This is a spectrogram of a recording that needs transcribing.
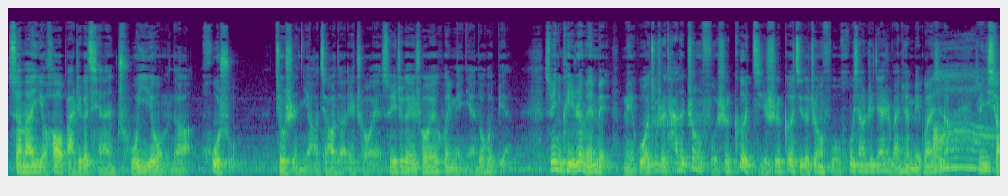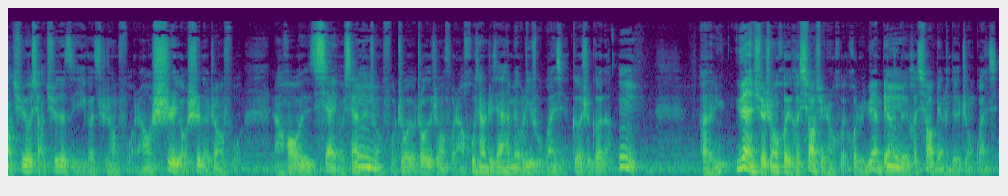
算完以后把这个钱除以我们的户数，就是你要交的 HOA，所以这个 HOA 会每年都会变。所以你可以认为美美国就是它的政府是各级是各级的政府，互相之间是完全没关系的。就你小区有小区的自己一个政府，然后市有市的政府，然后县有县的政府，州有州的政府，然后互相之间还没有隶属关系，各是各的。嗯，呃，院学生会和校学生会，或者院辩论队和校辩论队这种关系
